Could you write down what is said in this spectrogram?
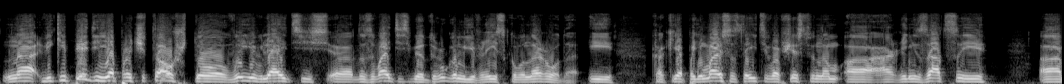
На Википедии я прочитал, что вы являетесь, э, называете себя другом еврейского народа. И, как я понимаю, состоите в общественном а, организации а,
